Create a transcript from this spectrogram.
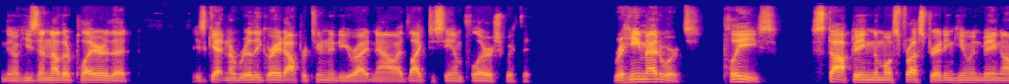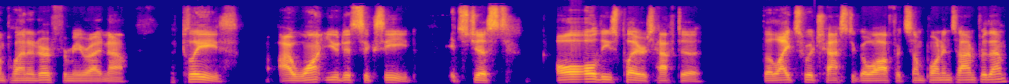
You know, he's another player that is getting a really great opportunity right now. I'd like to see him flourish with it. Raheem Edwards, please stop being the most frustrating human being on planet Earth for me right now. Please, I want you to succeed it's just all these players have to the light switch has to go off at some point in time for them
